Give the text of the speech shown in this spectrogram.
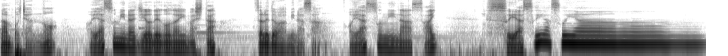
う。なんぽちゃんのおやすみラジオでございました。それでは皆さん、おやすみなさい。すやすやすやーん。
